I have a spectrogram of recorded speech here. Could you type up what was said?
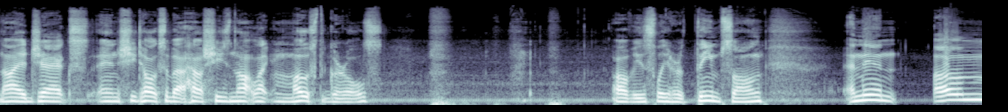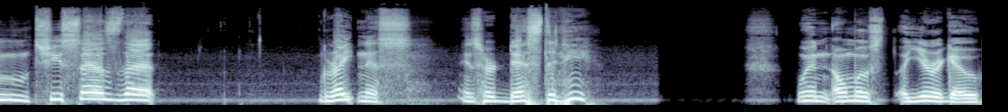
Nia Jax, and she talks about how she's not like most girls. Obviously, her theme song. And then um, she says that greatness is her destiny. When almost a year ago,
